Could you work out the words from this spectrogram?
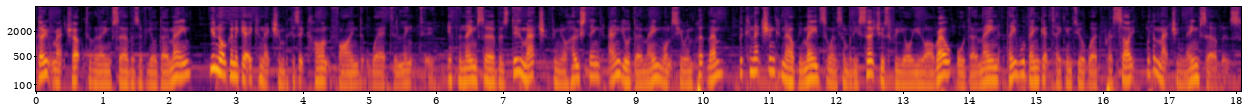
don't match up to the name servers of your domain, you're not going to get a connection because it can't find where to link to. If the name servers do match from your hosting and your domain once you input them, the connection can now be made so when somebody searches for your URL or domain, they will then get taken to your WordPress site with the matching name servers.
